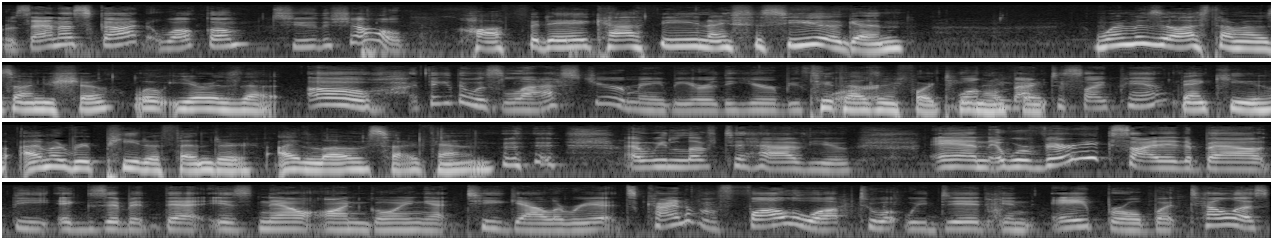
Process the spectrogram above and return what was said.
Rosanna Scott, welcome to the show. Hafa Adai, Kathy. Nice to see you again. When was the last time I was on your show? What year is that? Oh, I think that was last year, maybe, or the year before. 2014. Welcome I back think. to Saipan. Thank you. I'm a repeat offender. I love Saipan. and we love to have you. And we're very excited about the exhibit that is now ongoing at T Galleria. It's kind of a follow up to what we did in April, but tell us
